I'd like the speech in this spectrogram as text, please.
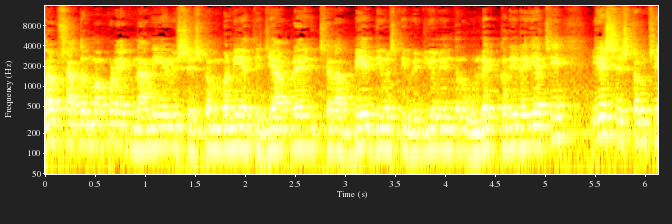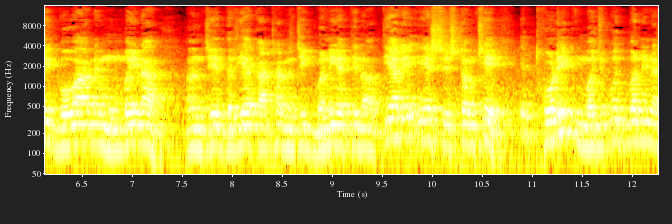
અરબ સાગરમાં પણ એક નાની એવી સિસ્ટમ બની હતી, જે આપણે છેલ્લા બે દિવસથી વિડીયોની અંદર ઉલ્લેખ કરી રહ્યા છીએ. એ સિસ્ટમ છે ગોવા અને મુંબઈના જે દરિયાકાંઠા નજીક બની હતી. અને અત્યારે એ સિસ્ટમ છે એ થોડીક મજબૂત બનીને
